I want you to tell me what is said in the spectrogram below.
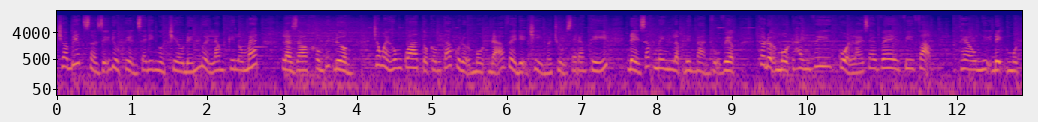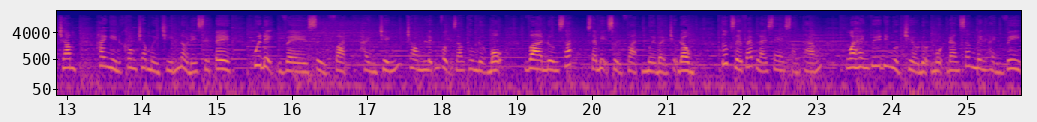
cho biết sở dĩ điều khiển xe đi ngược chiều đến 15 km là do không biết đường. Trong ngày hôm qua, tổ công tác của đội 1 đã về địa chỉ mà chủ xe đăng ký để xác minh lập biên bản vụ việc. Theo đội 1, hành vi của lái xe V vi phạm theo Nghị định 100 2019 NDCP quy định về xử phạt hành chính trong lĩnh vực giao thông đường bộ và đường sắt sẽ bị xử phạt 17 triệu đồng, tước giấy phép lái xe 6 tháng. Ngoài hành vi đi ngược chiều, đội 1 đang xác minh hành vi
